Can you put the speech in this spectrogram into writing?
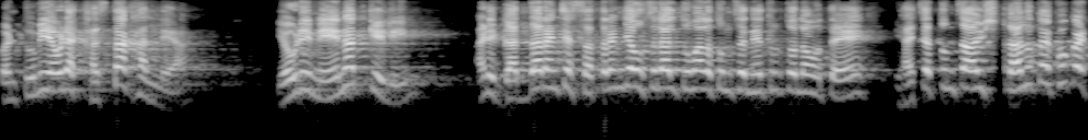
पण तुम्ही एवढ्या खस्ता खाल्ल्या एवढी मेहनत केली आणि गद्दारांच्या सतरंजा उचलायला तुम्हाला तुमचं नेतृत्व नव्हतंय ह्याच्यात तुमचं आयुष्य घालवतंय फुकट.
